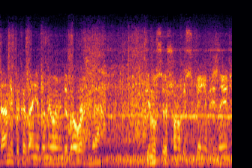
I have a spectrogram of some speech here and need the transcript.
Данные показания даны вами добровольно? Да. Вину совершенного преступления признаете?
